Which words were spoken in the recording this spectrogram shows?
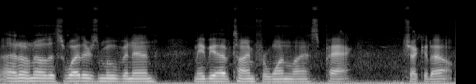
I don't know, this weather's moving in. Maybe I have time for one last pack. Check it out.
